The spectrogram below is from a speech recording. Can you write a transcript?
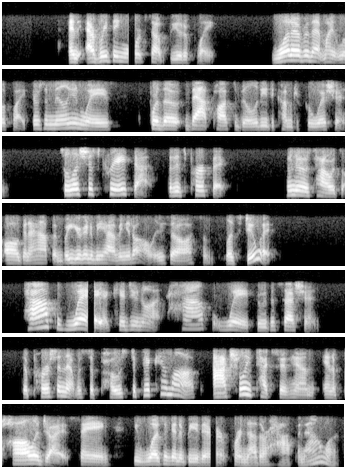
and everything works out beautifully. Whatever that might look like. There's a million ways for the that possibility to come to fruition. So let's just create that, that it's perfect. Who knows how it's all going to happen, but you're going to be having it all. And he said, Awesome, let's do it. Halfway, I kid you not, halfway through the session, the person that was supposed to pick him up actually texted him and apologized, saying he wasn't going to be there for another half an hour.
